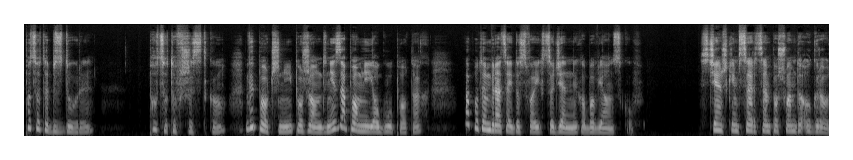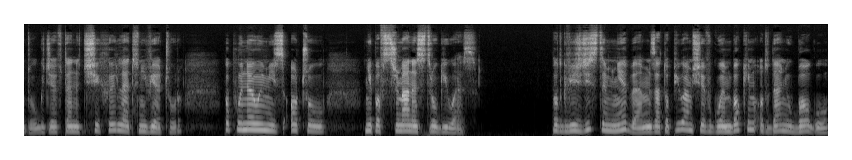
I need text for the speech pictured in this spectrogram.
Po co te bzdury? Po co to wszystko? Wypocznij porządnie, zapomnij o głupotach, a potem wracaj do swoich codziennych obowiązków. Z ciężkim sercem poszłam do ogrodu, gdzie w ten cichy, letni wieczór popłynęły mi z oczu niepowstrzymane strugi łez. Pod gwieździstym niebem zatopiłam się w głębokim oddaniu Bogu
